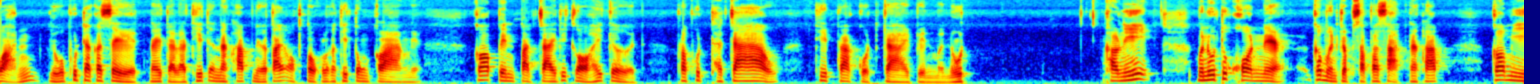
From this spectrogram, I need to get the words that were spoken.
วรรค์หรือว่าพุทธเกษตรในแต่ละทิศนะครับเหนือใต้ออกตกแล้วก็ทิศตรงกลางเนี่ยก็เป็นปัจจัยที่ก่อให้เกิดพระพุทธเจ้าที่ปรากฏกายเป็นมนุษย์ คราวนี้มนุษย์ทุกคนเนี่ยก็เหมือนกับสรรพสัตว์นะครับ ก็มี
